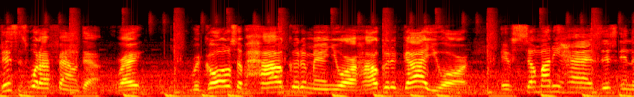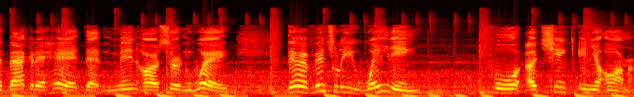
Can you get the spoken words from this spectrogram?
this is what I found out, right? Regardless of how good a man you are, how good a guy you are, if somebody has this in the back of their head that men are a certain way, they're eventually waiting for a chink in your armor.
